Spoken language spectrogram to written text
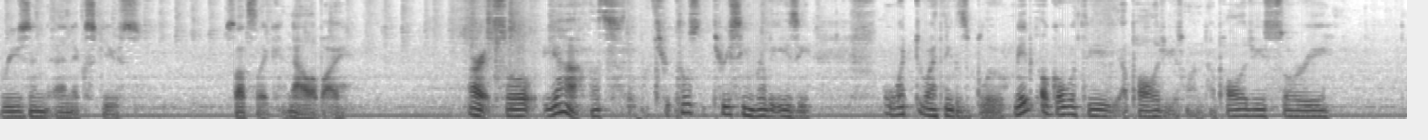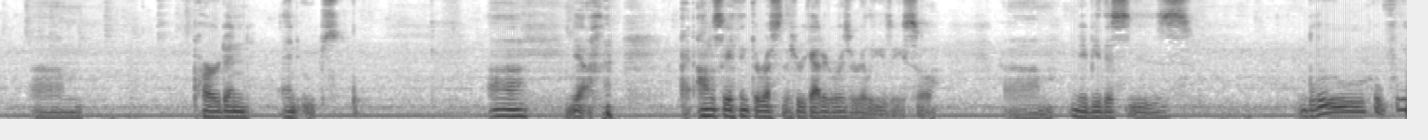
reason, and excuse. So that's like an alibi. All right, so yeah, that's th those three seem really easy. What do I think is blue? Maybe I'll go with the apologies one. Apologies, sorry, um, pardon, and oops. Uh, yeah, I, honestly, I think the rest of the three categories are really easy. So um, maybe this is blue, hopefully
